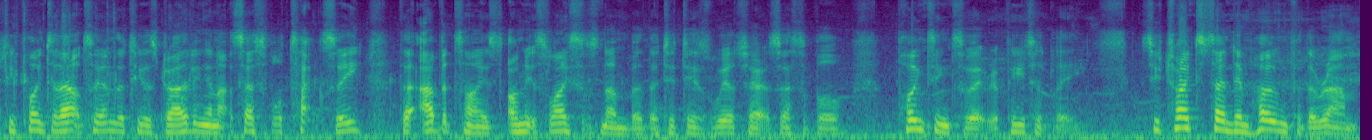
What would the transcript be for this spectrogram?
She pointed out to him that he was driving an accessible taxi that advertised on its license number that it is wheelchair accessible, pointing to it repeatedly. She tried to send him home for the ramp,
